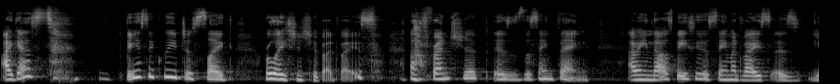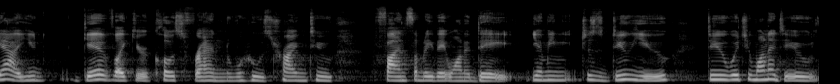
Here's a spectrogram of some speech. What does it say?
I guess basically just like relationship advice. A friendship is the same thing. I mean, that was basically the same advice as yeah, you'd give like your close friend who's trying to find somebody they want to date. I mean, just do you do what you want to do,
